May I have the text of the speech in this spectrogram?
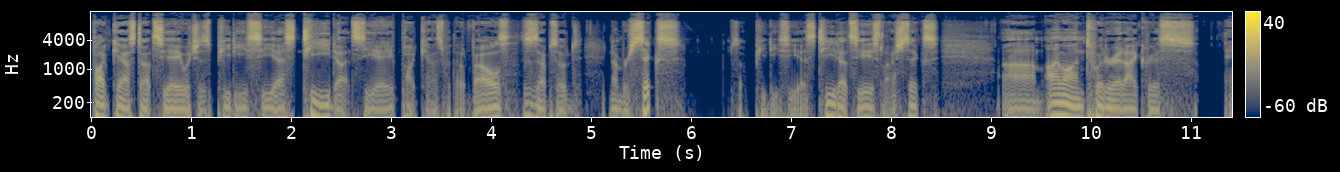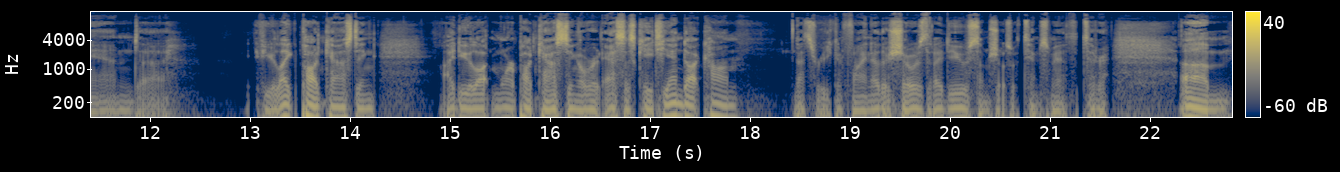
podcast.ca, which is pdcst.ca, podcast without vowels. This is episode number six, so pdcst.ca slash six. Um, I'm on Twitter at iChris, and uh, if you like podcasting, I do a lot more podcasting over at ssktn.com that's where you can find other shows that I do, some shows with Tim Smith, etc. Um,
